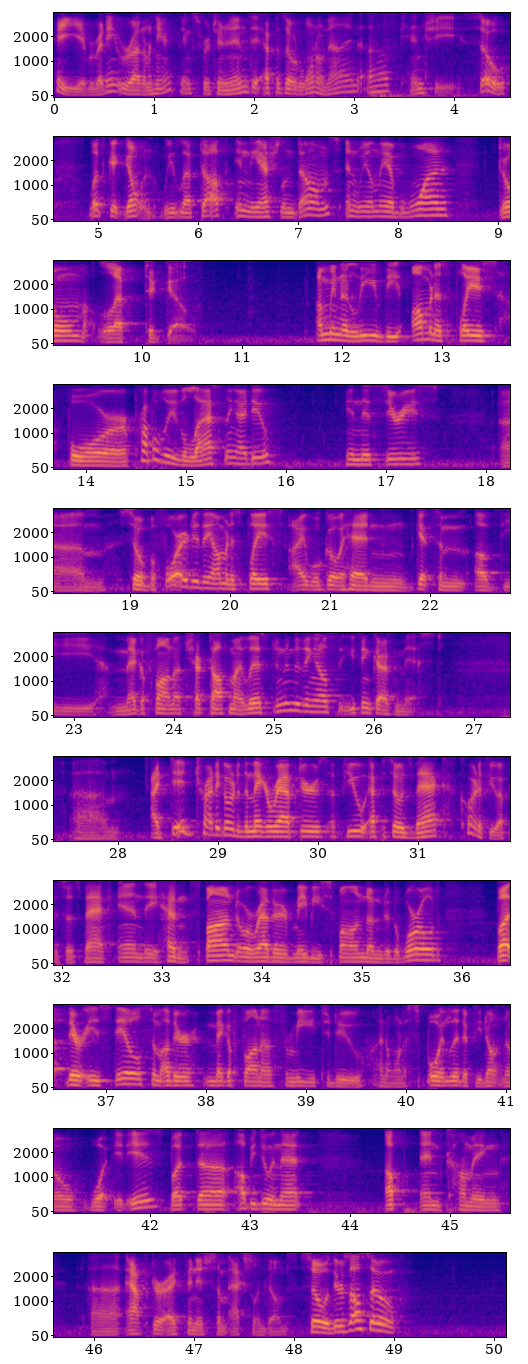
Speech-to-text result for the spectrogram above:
Hey everybody, Rhadamant here. Thanks for tuning in to episode 109 of Kenshi. So, let's get going. We left off in the Ashland Domes, and we only have one dome left to go. I'm going to leave the ominous place for probably the last thing I do in this series. Um, so before I do the ominous place, I will go ahead and get some of the megafauna checked off my list and anything else that you think I've missed. Um, I did try to go to the Mega Raptors a few episodes back, quite a few episodes back, and they hadn't spawned, or rather, maybe spawned under the world. But there is still some other megafauna for me to do. I don't want to spoil it if you don't know what it is, but uh, I'll be doing that up and coming uh, after I finish some Ashland domes. So there's also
